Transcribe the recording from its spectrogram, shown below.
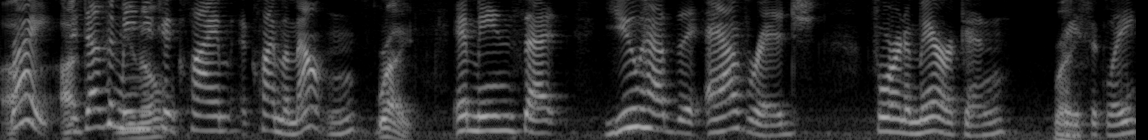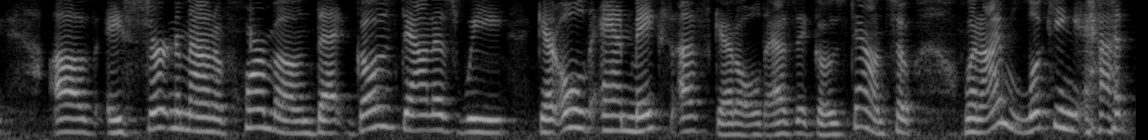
right? I- it doesn't you mean you, know- can climb climb a mountain. Right. It means that you have the average for an American, Right. basically, of a certain amount of hormone that goes down as we get old and makes us get old as it goes down. So when I'm looking at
